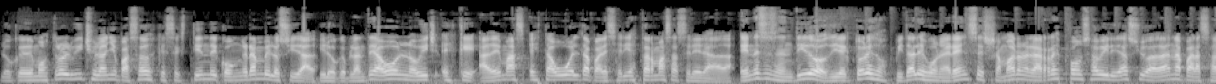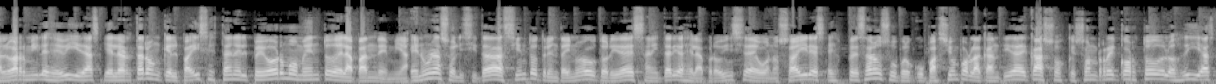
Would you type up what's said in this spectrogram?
Lo que demostró el bicho el año pasado es que se extiende con gran velocidad y lo que plantea Volnovich es que además esta vuelta parecería estar más acelerada. En ese sentido, directores de hospitales bonaerenses llamaron a la responsabilidad ciudadana para salvar miles de vidas y alertaron que el país está en el peor momento de la pandemia. En una solicitada, 139 autoridades sanitarias de la provincia de Buenos Aires expresaron su preocupación por la cantidad de casos que son récord todos los días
